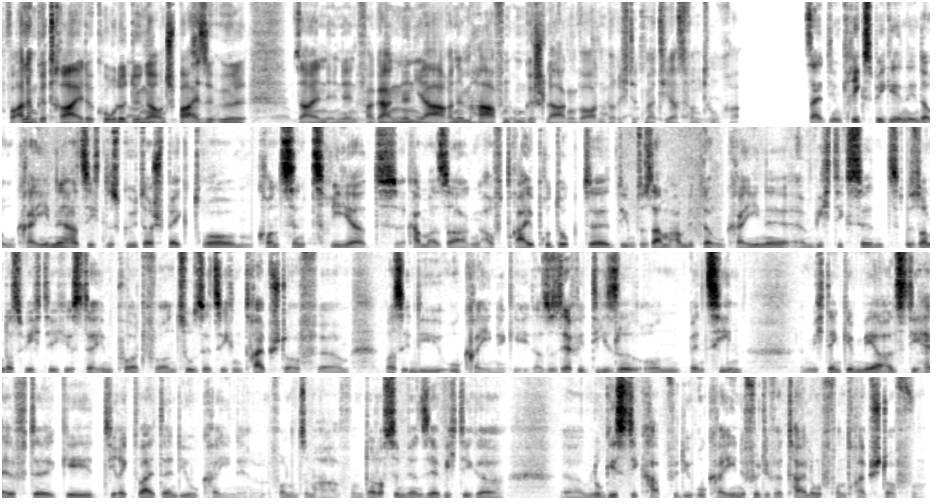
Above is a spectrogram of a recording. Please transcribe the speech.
Vor allem Getreide, Kohle, Dünger und Speiseöl seien in den vergangenen Jahren im Hafen umgeschlagen worden, berichtet Matthias von Tucher. Seit dem Kriegsbeginn in der Ukraine hat sich das Güterspektrum konzentriert, kann man sagen, auf drei Produkte, die im Zusammenhang mit der Ukraine äh, wichtig sind. Besonders wichtig ist der Import von zusätzlichen Treibstoff, äh, was in die Ukraine geht. Also sehr viel Diesel und Benzin. Ich denke, mehr als die Hälfte geht direkt weiter in die Ukraine von unserem Hafen. Und dadurch sind wir ein sehr wichtiger Logistik-Hub für die Ukraine, für die Verteilung von Treibstoffen.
